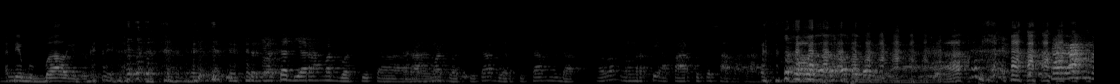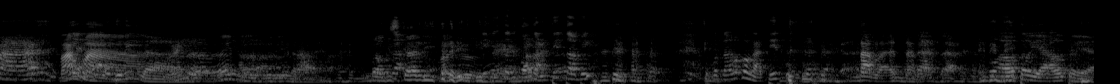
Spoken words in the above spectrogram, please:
Kan dia bebal gitu kan ya. Ternyata dia rahmat buat kita, rahmat buat kita biar kita mendap apa mengerti apa arti kesabaran. Kan rahmat. Bagus sekali. Ini tadi kok gak tit tapi sebut nama kok gak tit? Ntar lah, ntar. Ntar, ntar. Oh, auto ya, auto ya.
